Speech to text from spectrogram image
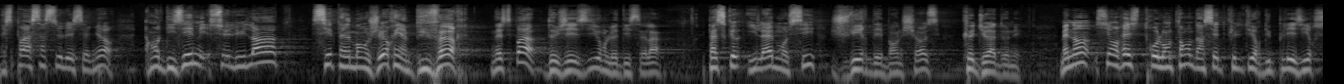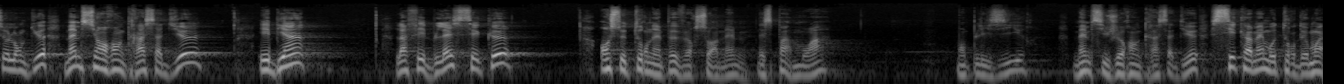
N'est-ce pas? Ça, c'est le Seigneur. On disait, mais celui-là, c'est un mangeur et un buveur, n'est-ce pas? De Jésus, on le dit cela. Parce qu'il aime aussi jouir des bonnes choses que Dieu a données. Maintenant, si on reste trop longtemps dans cette culture du plaisir selon Dieu, même si on rend grâce à Dieu, eh bien, la faiblesse, c'est que on se tourne un peu vers soi-même, n'est-ce pas? Moi, mon plaisir, même si je rends grâce à Dieu, c'est quand même autour de moi.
